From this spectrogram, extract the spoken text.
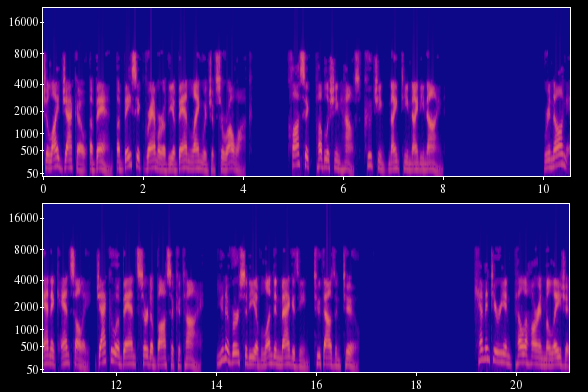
July Jacko, Iban, A Basic Grammar of the Iban Language of Sarawak. Classic Publishing House, Kuching, 1999. Ranong Anak Ansali, Jaku Iban Serta Basa Katai. University of London Magazine, 2002. Kementerian Pelaharan Malaysia,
